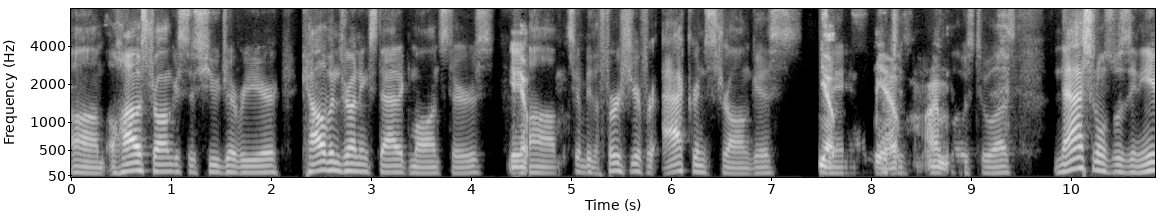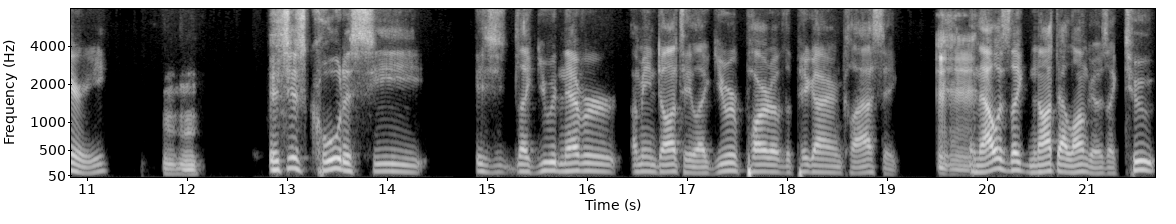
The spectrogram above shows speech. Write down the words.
Um, Ohio Strongest is huge every year. Calvin's running Static Monsters. Yeah, Um, it's gonna be the first year for Akron Strongest. Yep. and- Yep. Is I'm. close to us. Nationals was in Erie. mhm. It's just cool to see. Is like you would never. I mean, Dante, like you were part of the Pig Iron Classic, Mhm. and that was like not that long ago. It was like two,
